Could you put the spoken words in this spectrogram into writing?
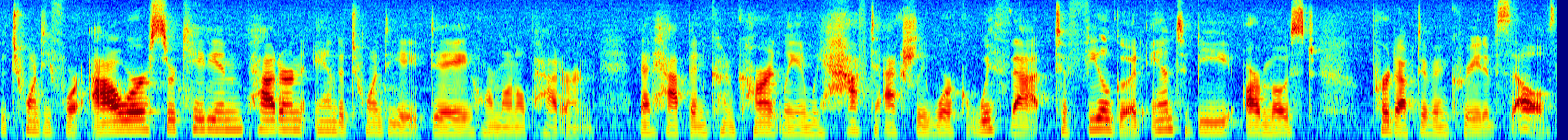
the 24-hour circadian pattern and a 28-day hormonal pattern that happen concurrently, and we have to actually work with that to feel good and to be our most productive and creative selves.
